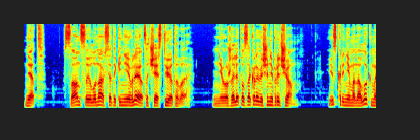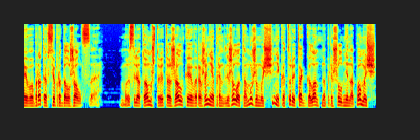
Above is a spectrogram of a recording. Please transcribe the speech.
Нет. Солнце и Луна все таки не являются частью этого. Неужели это сокровище ни при чем? Искренний монолог моего брата все продолжался. Мысль о том, что это жалкое выражение принадлежало тому же мужчине, который так галантно пришел мне на помощь,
